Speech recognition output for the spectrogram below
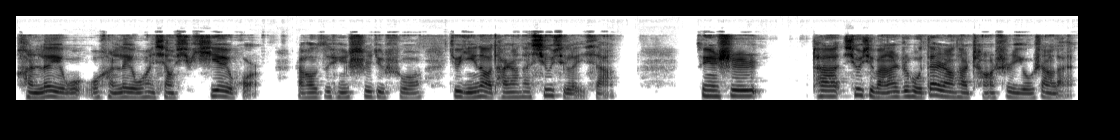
很累，我我很累，我很想歇一会儿。然后咨询师就说，就引导他让他休息了一下。咨询师他休息完了之后，再让他尝试游上来。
